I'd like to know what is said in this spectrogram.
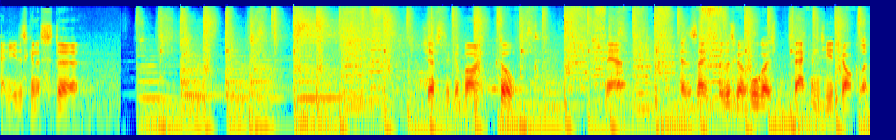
and you're just going to stir. Just to combine. Cool. Now, as I say, so this all goes back into your chocolate.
